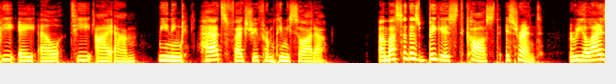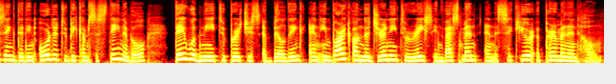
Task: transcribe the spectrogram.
P A L T I M, meaning hats factory from Timisoara. Ambasada's biggest cost is rent, realizing that in order to become sustainable, they would need to purchase a building and embark on the journey to raise investment and secure a permanent home.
